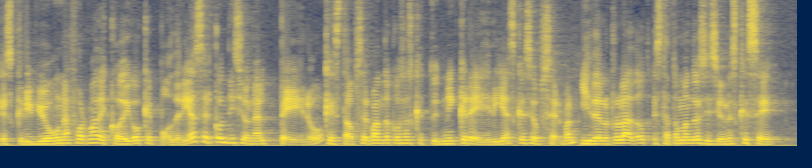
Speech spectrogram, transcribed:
escribió una forma de código que podría ser condicional, pero que está observando cosas que tú ni creerías que se observan y del otro lado está tomando decisiones que se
